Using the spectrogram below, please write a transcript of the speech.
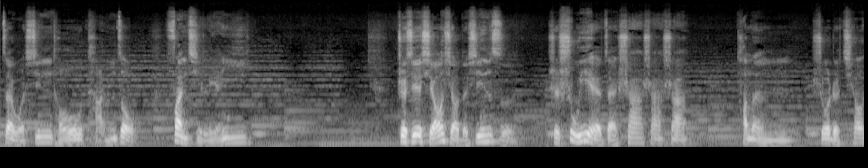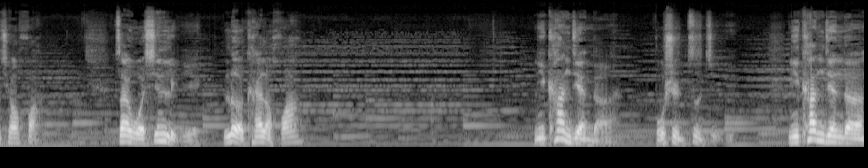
在我心头弹奏，泛起涟漪。这些小小的心思，是树叶在沙沙沙，它们说着悄悄话，在我心里乐开了花。你看见的不是自己，你看见的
